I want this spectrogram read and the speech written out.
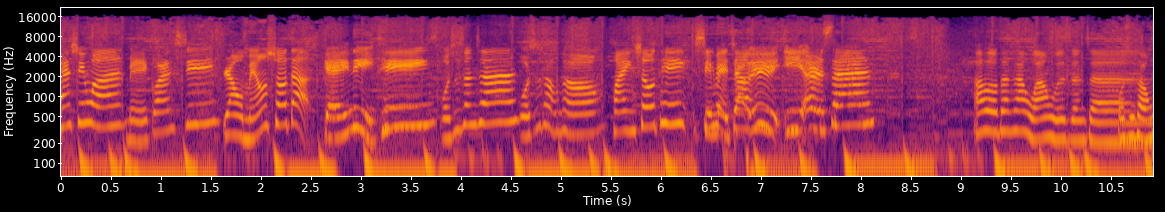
看新闻没关系，让我们用说的给你听。我是珍珍，我是彤彤，欢迎收听新北教育一二三。Hello，大家午安，我是珍珍，我是彤。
